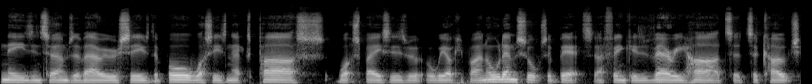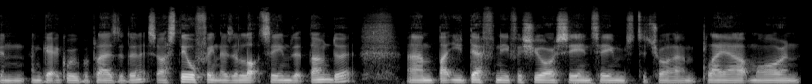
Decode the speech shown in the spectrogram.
needs in terms of how he receives the ball, what's his next pass, what spaces will we occupy, and all them sorts of bits, I think is very hard to, to coach and, and get a group of players to do it. So I still think there's a lot of teams that don't do it, um, but you definitely for sure are seeing teams to try and play out more and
